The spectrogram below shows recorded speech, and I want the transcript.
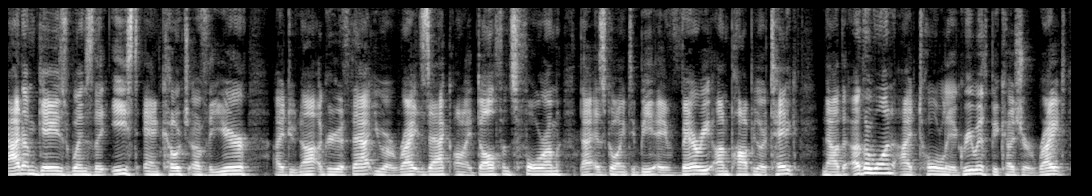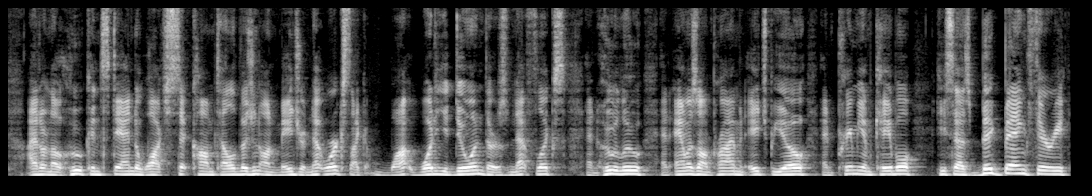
Adam Gase wins the East and Coach of the Year. I do not agree with that. You are right, Zach, on a Dolphins forum. That is going to be a very unpopular take. Now, the other one I totally agree with because you're right. I don't know who can stand to watch sitcom television on major networks. Like, what, what are you doing? There's Netflix and Hulu and Amazon Prime and HBO and premium cable. He says Big Bang Theory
